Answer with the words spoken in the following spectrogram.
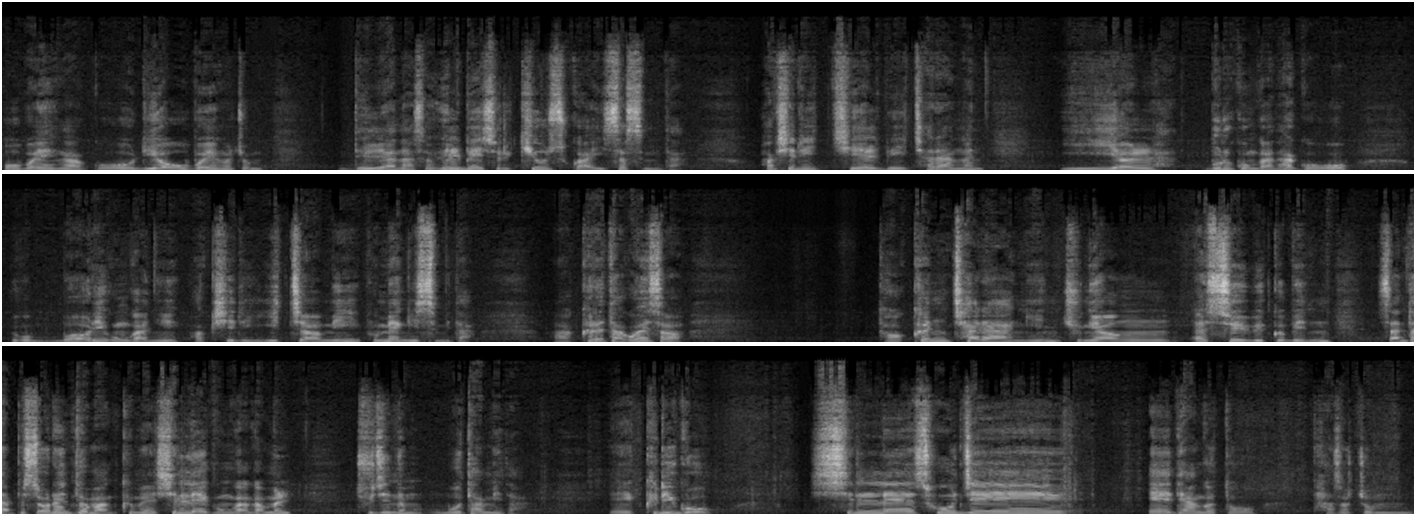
오버행하고 리어 오버행을 좀 늘려놔서 휠베이스를 키울 수가 있었습니다. 확실히 GLB 차량은 2열 무릎 공간하고 그리고 머리 공간이 확실히 이점이 분명히 있습니다. 아, 그렇다고 해서 더 큰 차량인 중형 SUV급인 산타페 소렌토만큼의 실내 공간감을 주지는 못합니다. 예, 그리고 실내 소재에 대한 것도 다소 좀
